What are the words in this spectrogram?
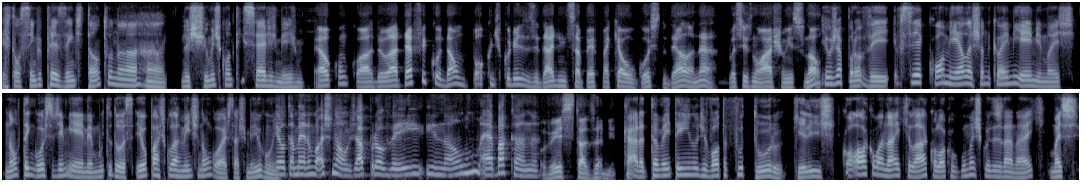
eles estão sempre presentes tanto na, nos filmes quanto em séries mesmo. É, eu concordo. Eu até fico dá um pouco de curiosidade em saber como é que é o gosto dela, né? Vocês não acham isso, não? Eu já provei. Você come ela achando que é um MM, mas não tem gosto de MM, é muito doce. Eu particularmente não gosto, acho meio ruim. Eu também não gosto não. Já provei e não é bacana. Vou ver se Estados Unidos. Cara, também tem no De Volta Futuro, que eles colocam a Nike lá, colocam algumas coisas da Nike, mas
